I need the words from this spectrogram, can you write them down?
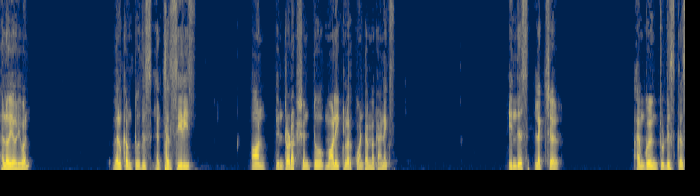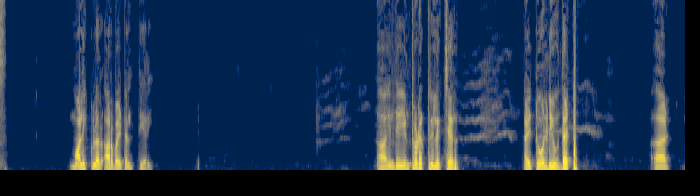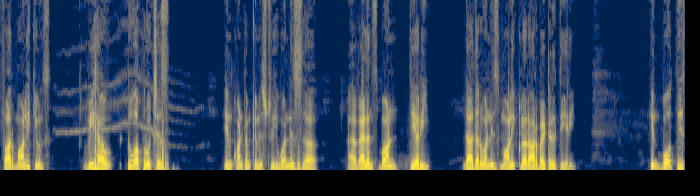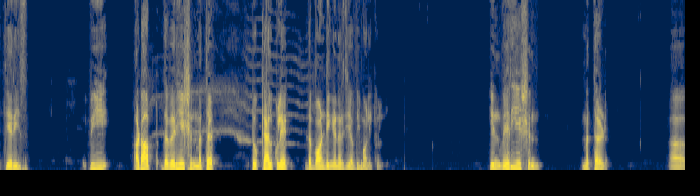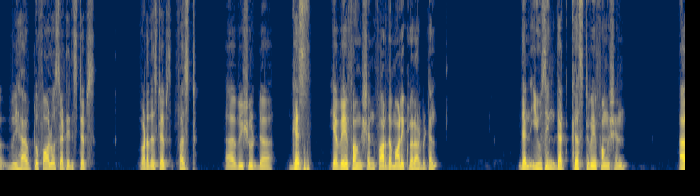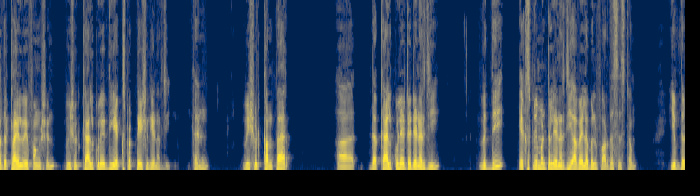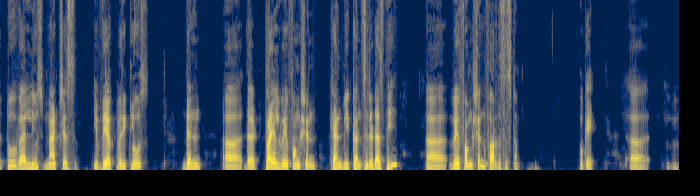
Hello everyone. Welcome to this lecture series on Introduction to Molecular Quantum Mechanics. In this lecture, I am going to discuss molecular orbital theory. Uh, in the introductory lecture, I told you that uh, for molecules we have two approaches in quantum chemistry. One is uh, uh, valence bond theory, the other one is molecular orbital theory. In both these theories, we adopt the variation method to calculate the bonding energy of the molecule. In variation method, uh, we have to follow certain steps. What are the steps? First, uh, we should uh, guess a wave function for the molecular orbital. Then using that guessed wave function or the trial wave function, we should calculate the expectation energy. Then we should compare uh, the calculated energy with the experimental energy available for the system. If the two values matches, if they are very close, then uh, the trial wave function can be considered as the uh, wave function for the system. Okay, uh,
